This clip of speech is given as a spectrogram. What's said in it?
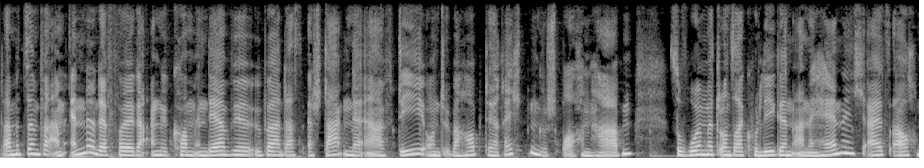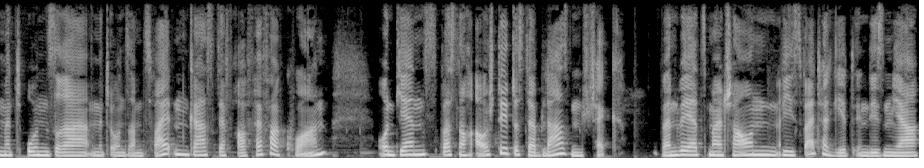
Damit sind wir am Ende der Folge angekommen, in der wir über das Erstarken der AfD und überhaupt der Rechten gesprochen haben. Sowohl mit unserer Kollegin Anne Hennig als auch mit unserer, mit unserem zweiten Gast, der Frau Pfefferkorn. Und Jens, was noch aussteht, ist der Blasencheck. Wenn wir jetzt mal schauen, wie es weitergeht in diesem Jahr,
